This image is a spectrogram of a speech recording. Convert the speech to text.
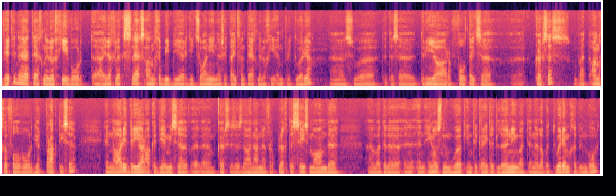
Veterinêre tegnologie word uh, heidaglik slegs aangebied deur die Tshwane Universiteit van Tegnologie in Pretoria. Uh so dit is 'n 3 jaar voltydse uh, kursus wat aangevul word deur praktiese en na die 3 jaar akademiese uh, um, kursus is daar dan 'n verpligte 6 maande uh, wat hulle in, Engels noem work integrated learning wat in 'n laboratorium gedoen word.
